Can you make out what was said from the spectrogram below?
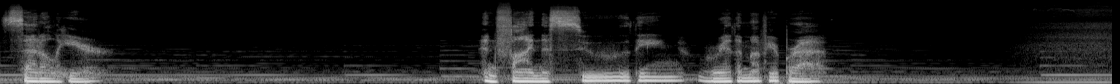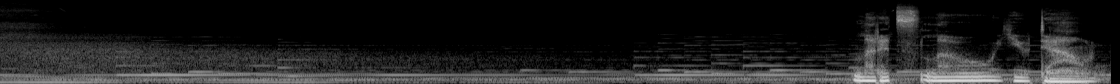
settle here and find the soothing rhythm of your breath. Let it slow you down.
